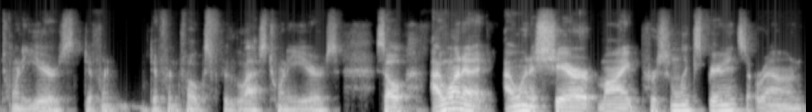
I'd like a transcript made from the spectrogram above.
20 years different different folks for the last 20 years. So i want to i want to share my personal experience around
